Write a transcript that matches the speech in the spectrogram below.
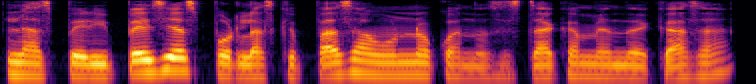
las peripecias por las que pasa uno cuando se está cambiando de casa,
